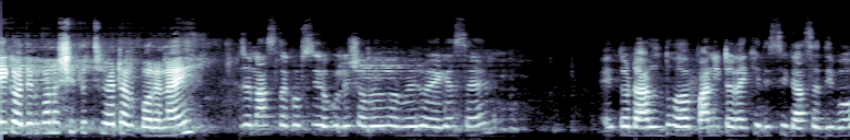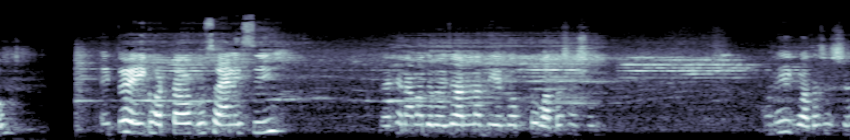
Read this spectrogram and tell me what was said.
এই কদিন কোনো শীতের সোয়েটার পরে নাই? যে নাস্তা করছি, ওগুলি সব এভাবে রয়ে গেছে। এই তো ডাল ধোয়া, পানিটা রেখে দিছি, গাছে দিব। এই তো এই ঘরটাও গুছায় নিছি। দেখেন আমাদের ওই জানলা দিয়ে কত বাতাস আসে। অনেক বাতাস আসে।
